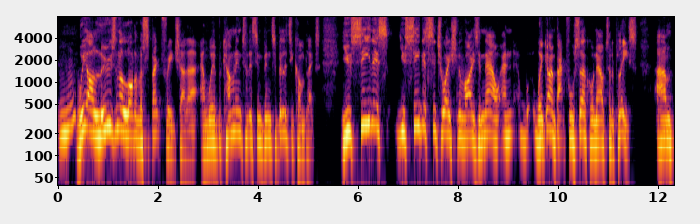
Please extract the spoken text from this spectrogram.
Mm-hmm. We are losing a lot of respect for each other, and we're becoming into this invincibility complex. You see this, you see this situation arising now, and we're going back full circle now to the police. Um,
